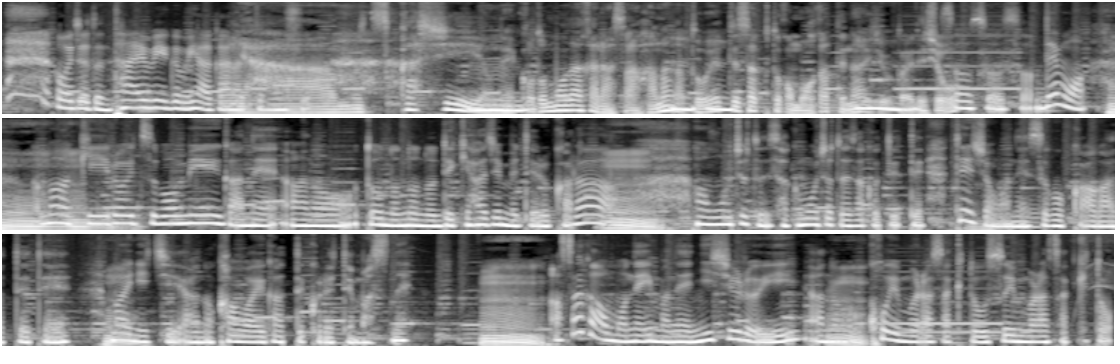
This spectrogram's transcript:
もうちょっとタイミング見計らっていまやー難しいよね、うん。子供だからさ花がどうやって咲くとかも分かってないす。状態でしょ、うんそうそうそう。でも、うん。まあ黄色いつぼみがね、あの、どんどんどんどんでき始めてるから、うんあ、もうちょっとで咲く、もうちょっとで咲くって言って、テンションはね、すごく上がってて、うん毎日、あの、可愛がってくれてますね。うん朝顔もね、今ね、2種類、あの、うん濃い紫と薄い紫と、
